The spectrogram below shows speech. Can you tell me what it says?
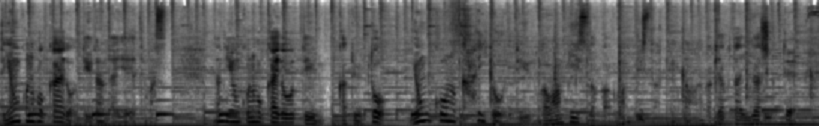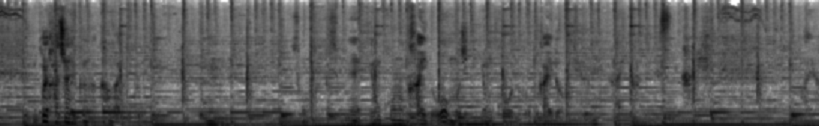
で4校の北海道っていう団体でやってます。なんで4校の北海道っていうかというと4校の街道っていうのがワンピースとかワンピースだっキャラクターいるらしくてこれ八戸君が考えてくれてうんそうなんですよね。4校の街道を文字に4校の北海道みたいなねはい感じです、はい、はい。はいは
